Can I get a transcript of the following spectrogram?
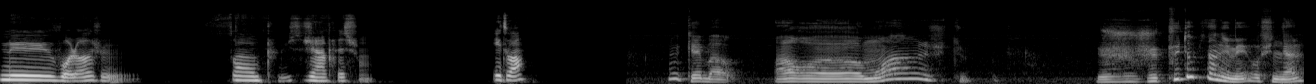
Mais voilà, je sans plus, j'ai l'impression. Et toi? Ok, bah. Alors, euh, moi, je- j'ai plutôt bien aimé au final.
